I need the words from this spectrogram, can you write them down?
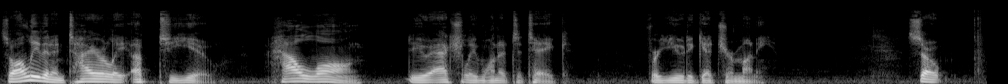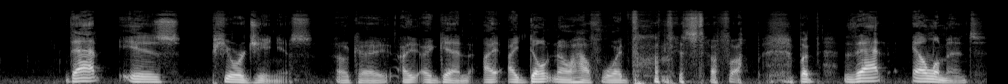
So I'll leave it entirely up to you. How long do you actually want it to take for you to get your money? So that is pure genius. Okay. I, again, I, I don't know how Floyd thought this stuff up, but that element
